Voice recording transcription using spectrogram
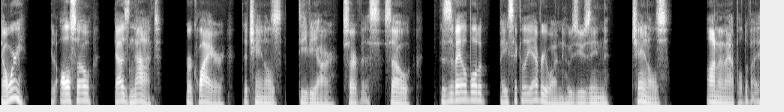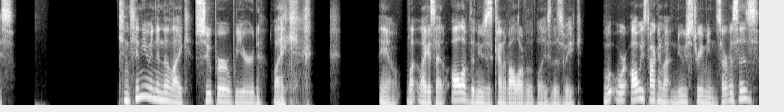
Don't worry, it also does not require the channel's DVR service. So this is available to basically everyone who's using channels on an Apple device continuing in the like super weird, like, you know, like I said, all of the news is kind of all over the place this week. We're always talking about new streaming services.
